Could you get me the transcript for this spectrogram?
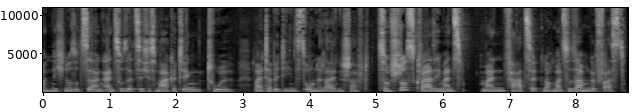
und nicht nur sozusagen ein zusätzliches Marketing-Tool weiter bedienst, ohne Leidenschaft. Zum Schluss quasi mein, mein Fazit nochmal zusammengefasst.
